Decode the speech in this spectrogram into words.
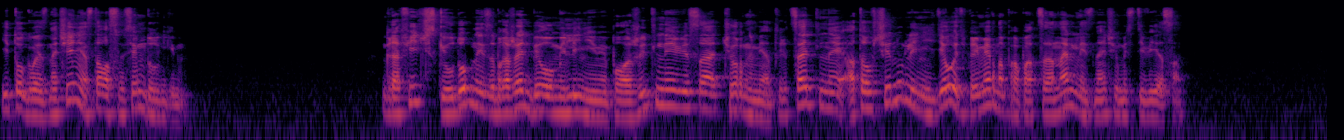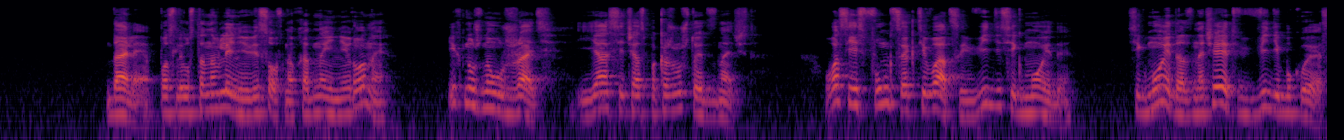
итоговое значение стало совсем другим. Графически удобно изображать белыми линиями положительные веса, черными отрицательные, а толщину линий делать примерно пропорциональной значимости веса. Далее, после установления весов на входные нейроны, их нужно ужать я сейчас покажу, что это значит. У вас есть функция активации в виде сигмоиды. Сигмоида означает в виде буквы S.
